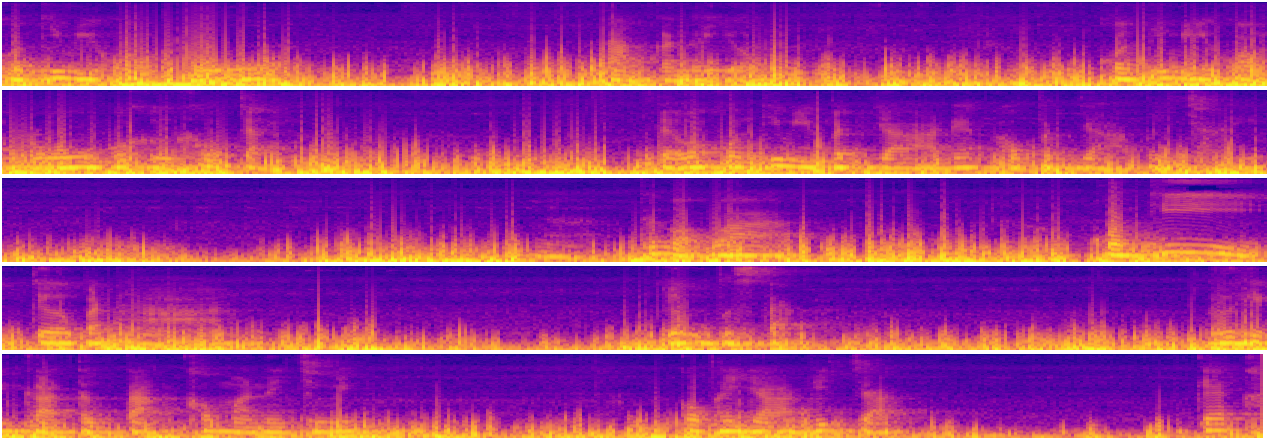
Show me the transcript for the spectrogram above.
คนที่มีความรู้ต่างกันนะโยม คนที่มีความรู้ก็คือเข้าใจ แต่ว่าคนที่มีปัญญาเนี่ยเอาปัญญาไปใช้นะท่านบอกว่า คนที่เจ อปัญหา เจออุปสรรค หรือเหตุการณ์ต่างๆ เข้ามาในชีวิต ก็พยายามที่จะแก้ไข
